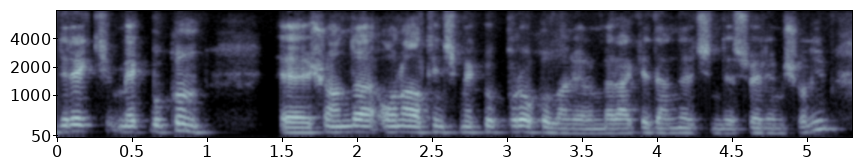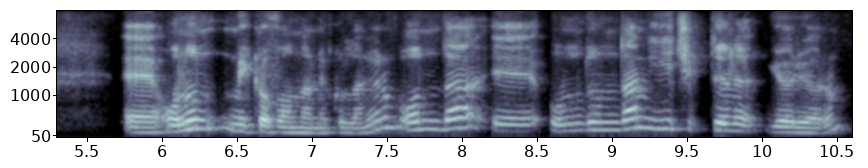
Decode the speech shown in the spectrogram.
direkt MacBook'un e, şu anda 16 inç MacBook Pro kullanıyorum. Merak edenler için de söylemiş olayım. E, onun mikrofonlarını kullanıyorum. Onun da e, umduğumdan iyi çıktığını görüyorum.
